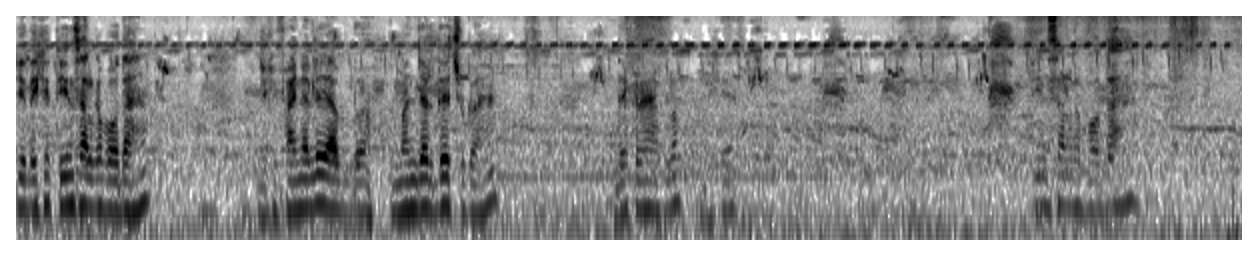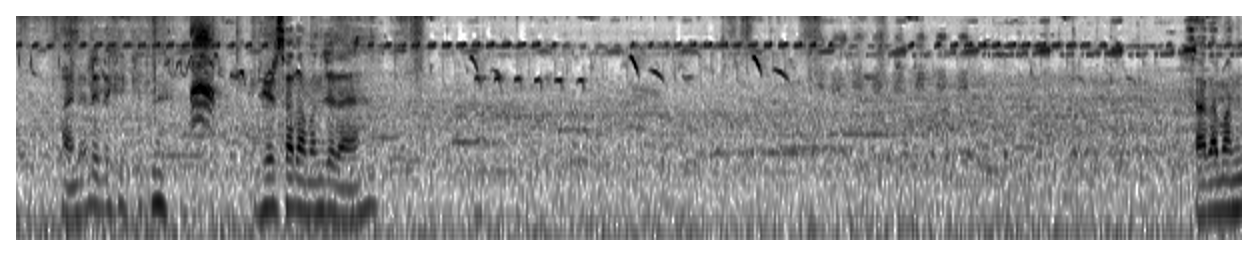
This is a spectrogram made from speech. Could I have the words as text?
ये देखिए, तीन साल का पौधा है। जो कि फाइनली अब मंजर दे चुका है। देख रहे हैं आप लोग, देखिए। तीन साल का पौधा है। फाइनली देखिए कितने ढेर सारा मंजर आया है। सारा मन,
